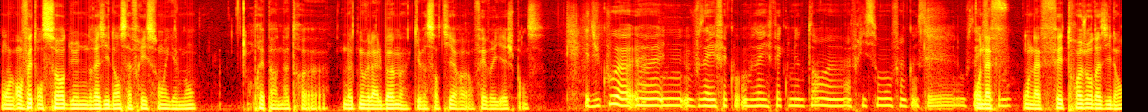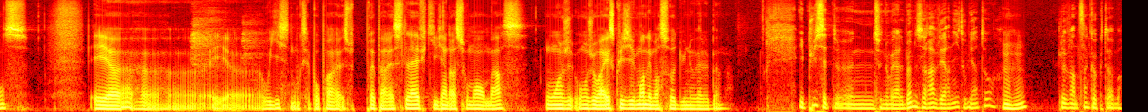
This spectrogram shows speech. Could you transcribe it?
en fait, on sort d'une résidence à Frisson également. On prépare notre, euh, notre nouvel album qui va sortir en février, je pense. Et du coup, vous, avez fait, vous avez fait combien de temps à Frisson? Enfin, on, a on a fait trois jours de Et, et oui, donc c'est pour préparer ce live qui viendra sûrement en mars où on, jouera exclusivement des morceaux du nouvel album. Et puis cette, euh, ce nouvel album sera verni tout bientôt, mhm. le 25 octobre.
